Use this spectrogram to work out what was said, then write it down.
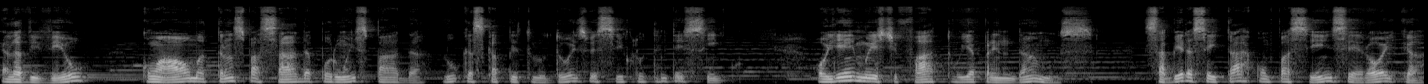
Ela viveu com a alma transpassada por uma espada. Lucas capítulo 2, versículo 35. Olhemos este fato e aprendamos saber aceitar com paciência heróica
